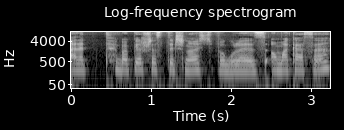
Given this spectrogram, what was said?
E, ale chyba pierwsza styczność w ogóle z Omakase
